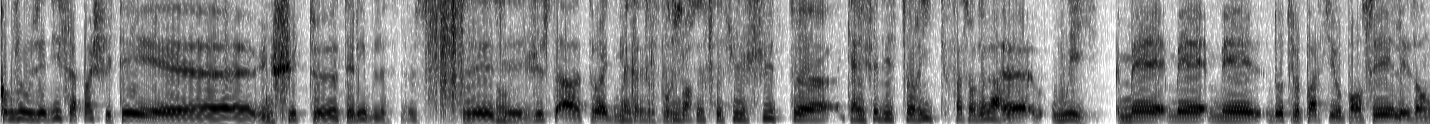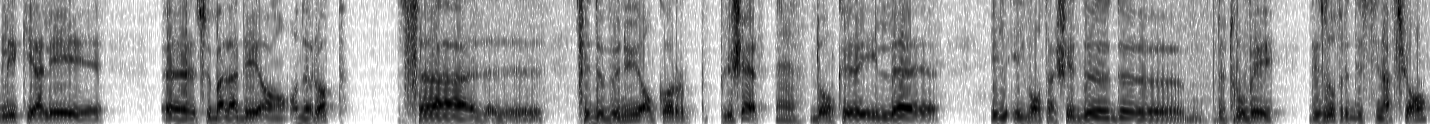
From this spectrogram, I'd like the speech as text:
comme je vous ai dit, ça n'a pas chuté euh, une chute euh, terrible. C'est juste à 3,5-4%. C'est une chute euh, qualifiée d'historique face au dollar. oui, mais, mais, mais d'autre part, si vous pensez, les Anglais qui allaient se balader en, Europe, ça, c'est devenu encore plus cher. Hmm. Donc, ils, ils, vont tâcher de, de, de trouver des autres destinations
